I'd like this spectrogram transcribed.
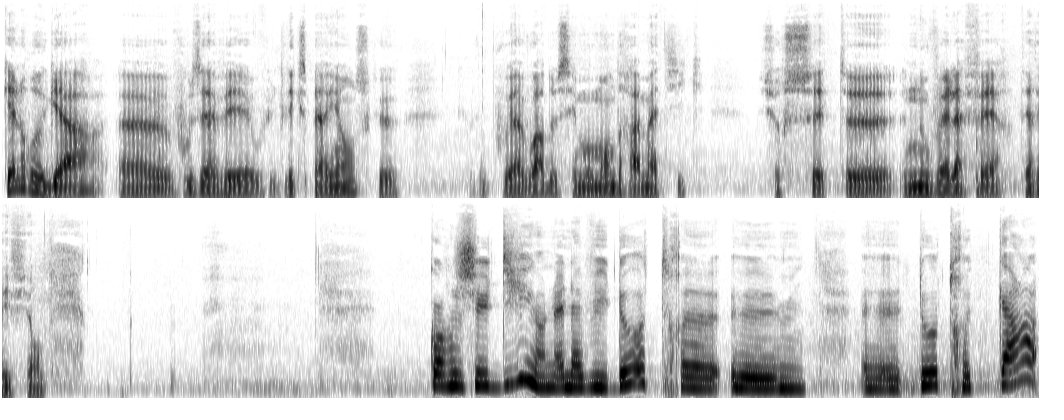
Quel regard vous avez, au vu de l'expérience que, vous pouvez avoir de ces moments dramatiques, sur cette nouvelle affaire terrifiante quand je dis, on en a vu d'autres, euh, euh, d'autres cas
